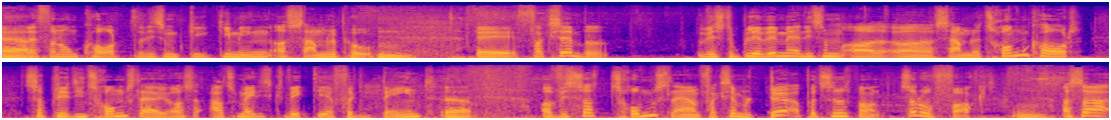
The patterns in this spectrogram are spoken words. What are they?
Ja. Ja. Hvad for nogle kort, der ligesom gi- giver mening at samle på. Mm. Øh, for eksempel, hvis du bliver ved med ligesom at, at samle trommekort, så bliver din trommeslager jo også automatisk vigtigere for dit band. Ja. Og hvis så trommeslageren for eksempel dør på et tidspunkt, så er du fucked. Mm. Og så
